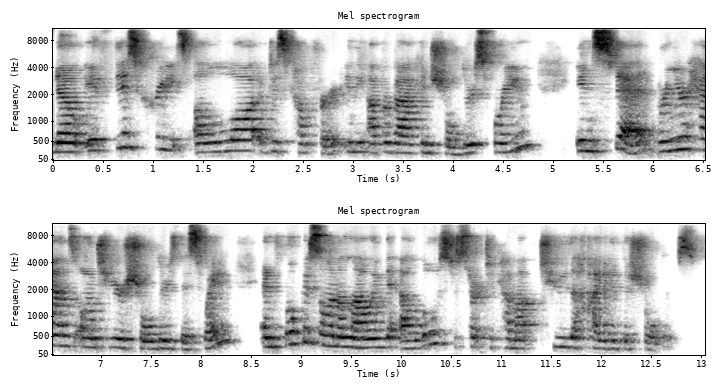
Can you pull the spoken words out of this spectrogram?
Now, if this creates a lot of discomfort in the upper back and shoulders for you, instead, bring your hands onto your shoulders this way and focus on allowing the elbows to start to come up to the height of the shoulders.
